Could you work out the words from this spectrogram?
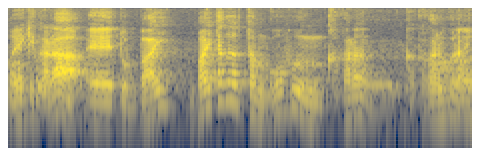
の駅から、えー、と売売宅だと多分5分かからなかかかるぐらい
